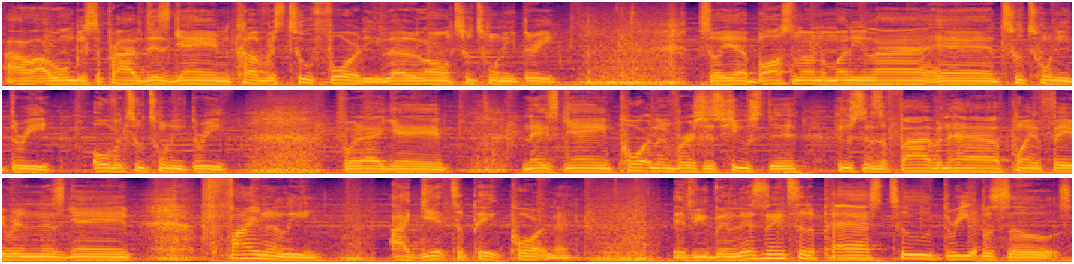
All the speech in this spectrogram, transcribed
I, I, won't be surprised this game covers 240, let alone 223. So yeah, Boston on the money line and 223 over 223 for that game. Next game, Portland versus Houston. Houston's a five and a half point favorite in this game. Finally, I get to pick Portland. If you've been listening to the past two, three episodes,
